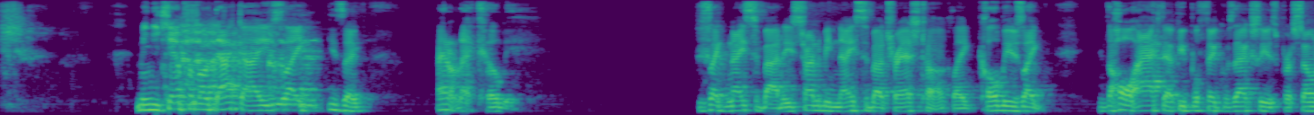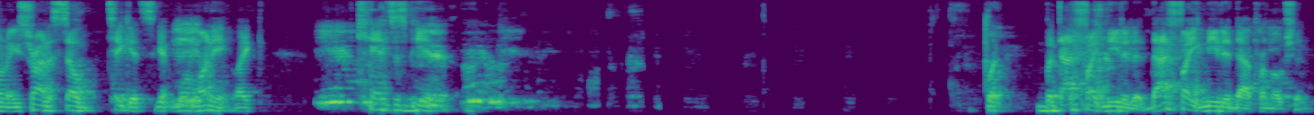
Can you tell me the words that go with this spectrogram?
I mean, you can't promote that guy. He's like, he's like, I don't like Colby. He's like nice about it. He's trying to be nice about trash talk. Like Colby was like the whole act that people think was actually his persona. He's trying to sell tickets to get more money. Like can't just be it. But but that fight needed it. That fight needed that promotion.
